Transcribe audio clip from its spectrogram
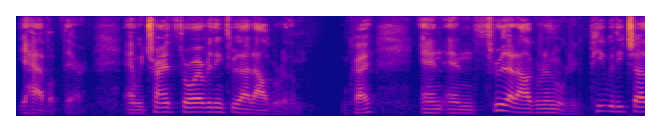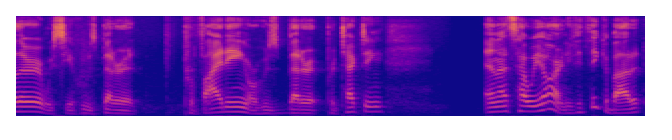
you have up there. And we try and throw everything through that algorithm. Okay? And and through that algorithm, we're going to compete with each other. We see who's better at providing or who's better at protecting. And that's how we are. And if you think about it,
